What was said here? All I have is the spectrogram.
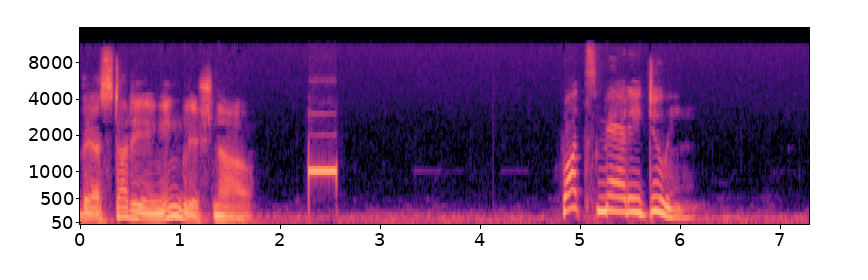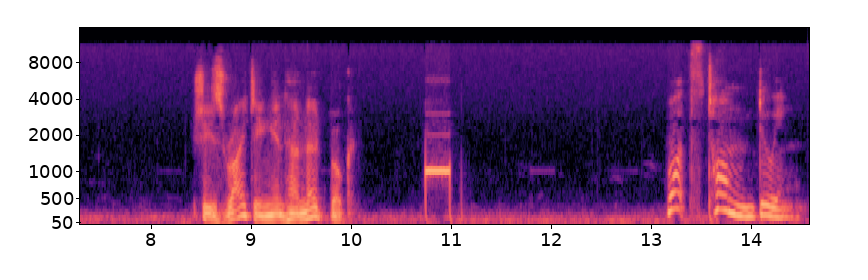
They're studying English now. What's Mary doing? She's writing in her notebook. What's Tom doing?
